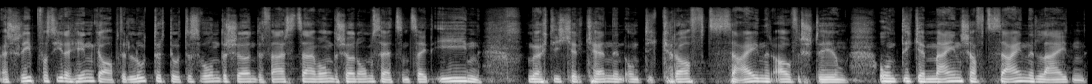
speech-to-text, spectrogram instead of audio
Er schreibt von seiner Hingabe. Der Luther tut das wunderschön, der Vers 10 wunderschön umsetzen und sagt, ihn möchte ich erkennen und die Kraft seiner Auferstehung und die Gemeinschaft seiner Leiden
